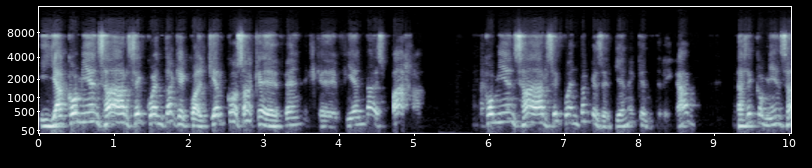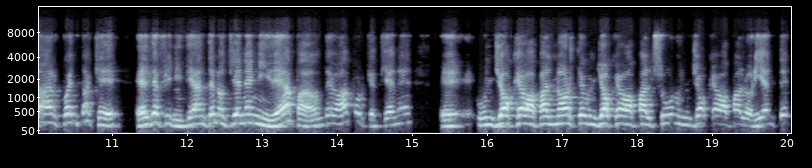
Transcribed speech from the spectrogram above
y ya comienza a darse cuenta que cualquier cosa que, defienda, es paja. comienza a darse cuenta que se tiene que entregar. Ya se comienza a dar cuenta que él definitivamente no tiene ni idea para dónde va porque tiene eh, un yo que va para el norte, un yo que va para el sur, un yo que va para el oriente,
